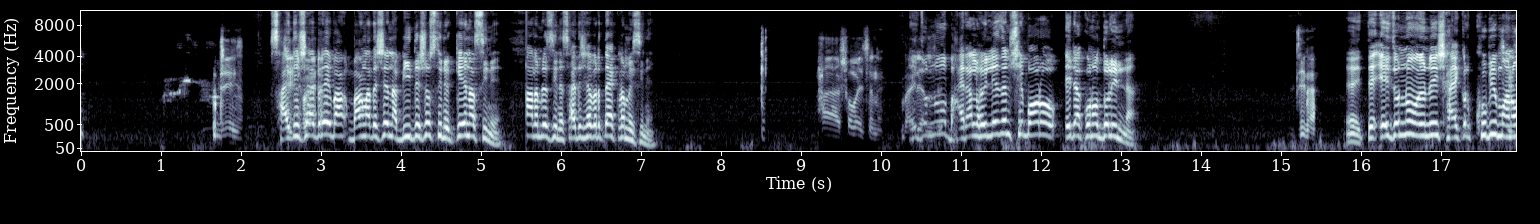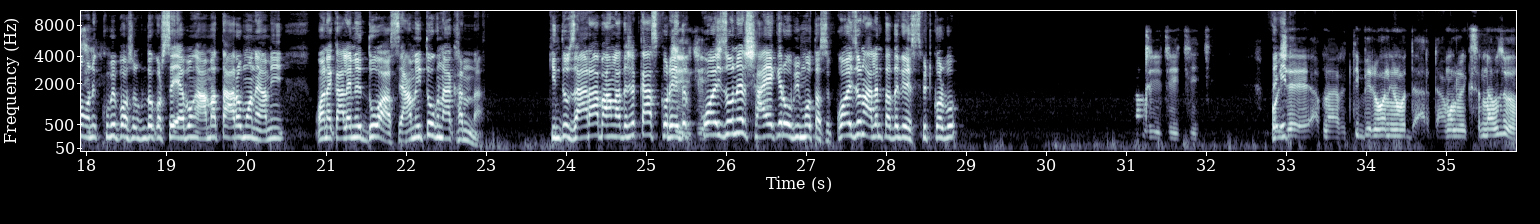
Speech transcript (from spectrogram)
সাইদি সাহেবের বাংলাদেশে না বিদেশও চিনে কে না চিনে? আলমরে চিনে সাইদি সাহেবের তো এক নামে চিনে। হ্যাঁ সবাই চেনে এই জন্য ভাইরাল হইলে যেন সে বড় এটা কোনো দলিল না। জি না। এই তো এই জন্য উনি সাইকেল খুবই মনে অনেক খুবই পছন্দ করছে এবং আমার তো আরও মনে আমি অনেক আলেমের দোয়া আছে আমি তো না খান না। কিন্তু যারা বাংলাদেশে কাজ করে এদের কয়জনের শায়েকের অভিমত আছে? কয়জন আলেম তাদেরকে রেসপেক্ট করব? জি জি জি ওই যে আপনার তিব্বে রুহানির মধ্যে আর আমল রেখেছেন না হুজুর?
